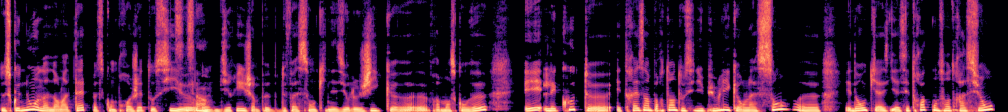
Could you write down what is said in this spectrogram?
de ce que nous on a dans la tête parce qu'on projette aussi, euh, on dirige un peu de façon kinésiologique vraiment ce qu'on veut, et l'écoute euh, est très importante aussi du public, on la sent. Euh, et donc, il y, a, y a, ces trois concentrations.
